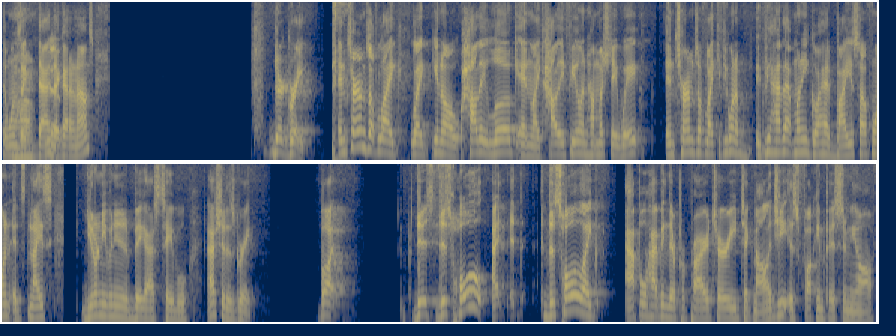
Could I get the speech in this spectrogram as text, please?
The ones Uh-huh. that, that Yeah. that got announced. They're great in terms of like like you know how they look and like how they feel and how much they weigh. In terms of like if you want to if you have that money, go ahead buy yourself one. It's nice. You don't even need a big ass table. That shit is great. But this this whole I, this whole like Apple having their proprietary technology is fucking pissing me off.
